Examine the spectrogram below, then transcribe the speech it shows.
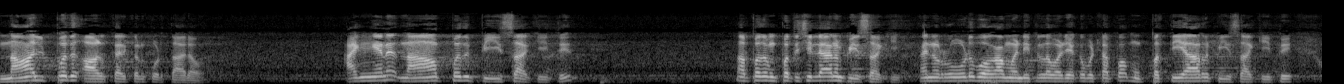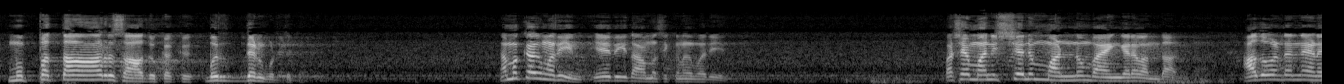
നാൽപ്പത് ആൾക്കാർക്ക് കൊടുത്താലോ? അങ്ങനെ നാൽപ്പത് പീസാക്കിയിട്ട് നാൽപ്പത് മുപ്പത്തി ചില്ലാനം പീസാക്കി. അതിന് റോഡ് പോകാൻ വേണ്ടിയിട്ടുള്ള വഴിയൊക്കെ വിട്ടപ്പോ മുപ്പത്തിയാറ് പീസാക്കിയിട്ട് മുപ്പത്താറ് സാധുക്കൾക്ക് വെറുതെ കൊടുത്തിട്ട്. നമുക്കത് മതിയും ഏത് ഈ താമസിക്കുന്നത് മതിയും പക്ഷെ മനുഷ്യനും മണ്ണും ഭയങ്കര ബന്ധാണ് അതുകൊണ്ട് തന്നെയാണ്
